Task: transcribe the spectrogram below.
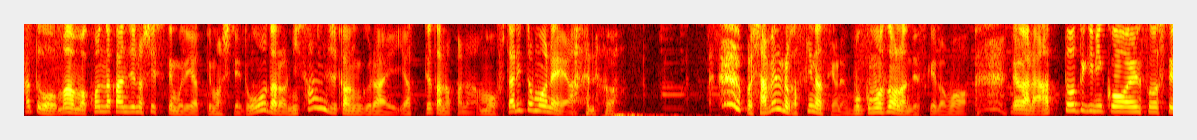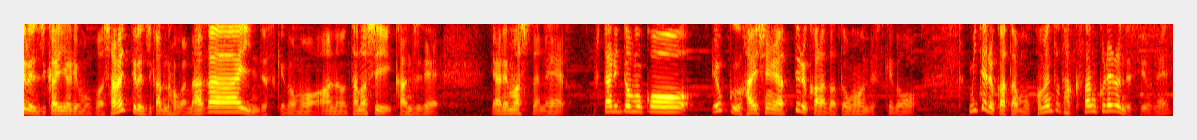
あと、まあまあこんな感じのシステムでやってまして、どうだろう、2、3時間ぐらいやってたのかな？もう2人ともね、あの、喋るのが好きなんですよね。僕もそうなんですけども。だから圧倒的にこう演奏してる時間よりもこう喋ってる時間の方が長いんですけども、あの、楽しい感じでやれましたね。2人ともこう、よく配信をやってるからだと思うんですけど、見てる方もコメントたくさんくれるんですよね。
